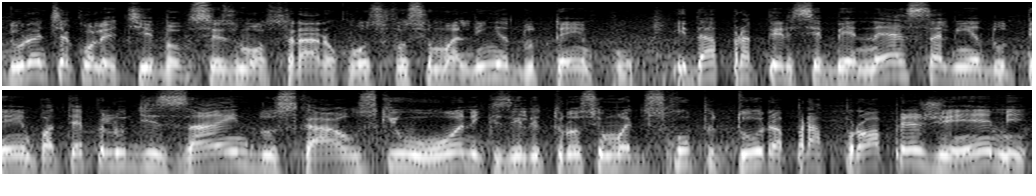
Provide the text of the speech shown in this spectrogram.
Durante a coletiva, vocês mostraram como se fosse uma linha do tempo e dá para perceber nessa linha do tempo, até pelo design dos carros, que o Onix ele trouxe uma disruptura para a própria GM.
